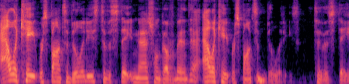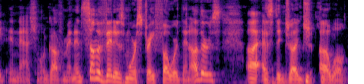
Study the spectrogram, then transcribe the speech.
allocate responsibilities to the state and national government, allocate responsibilities to the state and national government. And some of it is more straightforward than others, uh, as the judge uh, will,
